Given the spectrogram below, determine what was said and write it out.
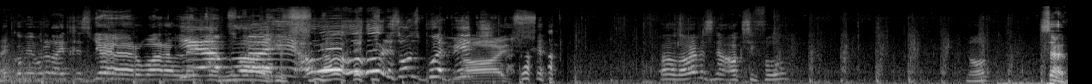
Hy kom hier onder uitgespring. Yeah, what a Ja, legend. boy! Oh, dis ons boot, bitch. Nice. Wel, daai was nou aksievol. Not. So,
